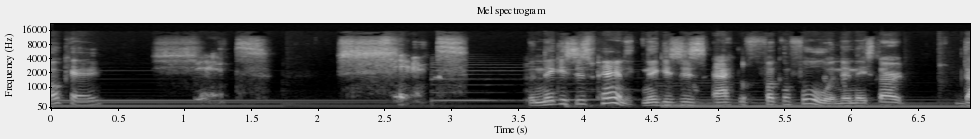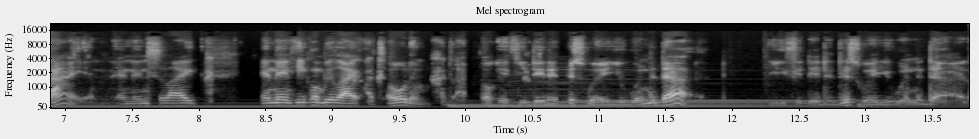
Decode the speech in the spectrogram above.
Okay. Shit. Shit. The niggas just panic. Niggas just act a fucking fool and then they start dying. And then it's like, and then he gonna be like, I told him, I, I told, if you did it this way, you wouldn't have died. If you did it this way, you wouldn't have died.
